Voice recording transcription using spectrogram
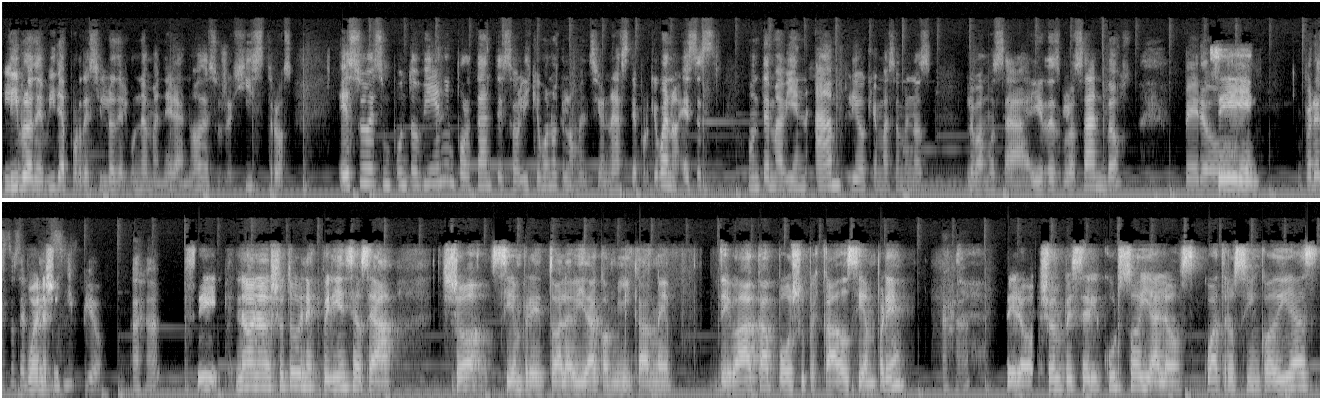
libro de vida, por decirlo de alguna manera, ¿no? De sus registros. Eso es un punto bien importante, Sol, y qué bueno que lo mencionaste, porque bueno, este es un tema bien amplio que más o menos lo vamos a ir desglosando, pero, sí. pero esto es el principio. Ajá. Sí, no, no, yo tuve una experiencia, o sea, yo siempre, toda la vida, comí carne de vaca, pollo y pescado, siempre. Ajá. Pero yo empecé el curso y a los cuatro o cinco días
